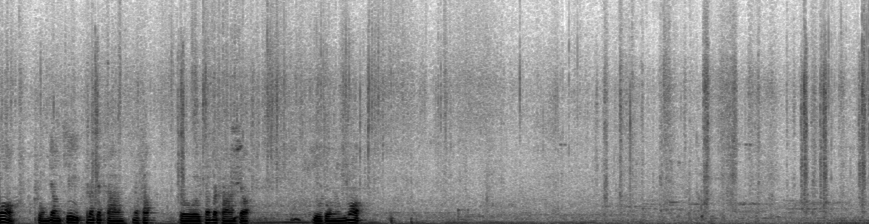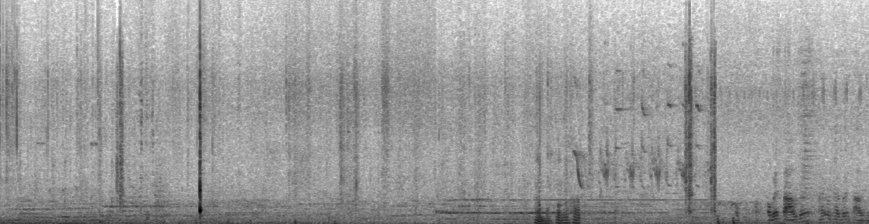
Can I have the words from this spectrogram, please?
มอบถุงยางชีพพระราชทานนะครับ โดยท่านประธานจะอยู่ตรงมอบามาก่อนนะครับเอาไว้ตาด้วยให้เราทำไว้ตาดู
